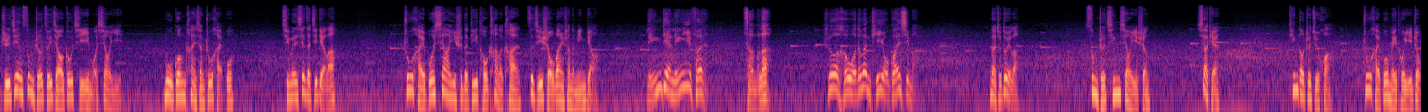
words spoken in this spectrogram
只见宋哲嘴角勾起一抹笑意，目光看向朱海波：“请问现在几点了？”朱海波下意识的低头看了看自己手腕上的名表，零点零一分。怎么了？这和我的问题有关系吗？那就对了。宋哲轻笑一声。夏天听到这句话，朱海波眉头一皱，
